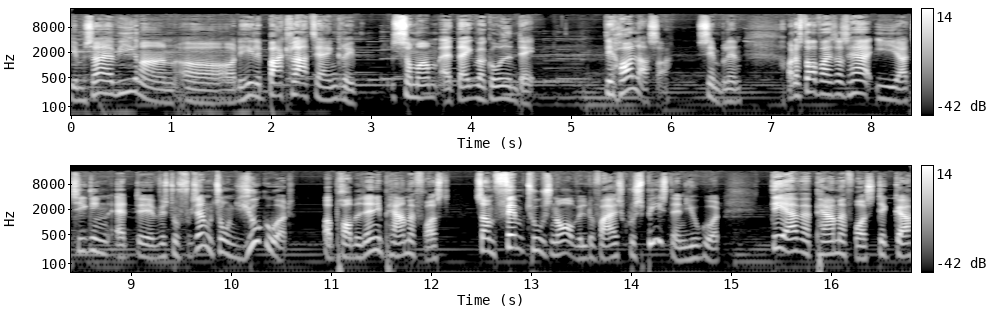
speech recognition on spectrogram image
jamen så er viren og, og det hele bare klar til at angribe. Som om, at der ikke var gået en dag. Det holder sig simpelthen. Og der står faktisk også her i artiklen, at øh, hvis du for eksempel tog en yoghurt og proppede den i permafrost, så om 5.000 år vil du faktisk kunne spise den yoghurt. Det er, hvad permafrost det gør.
